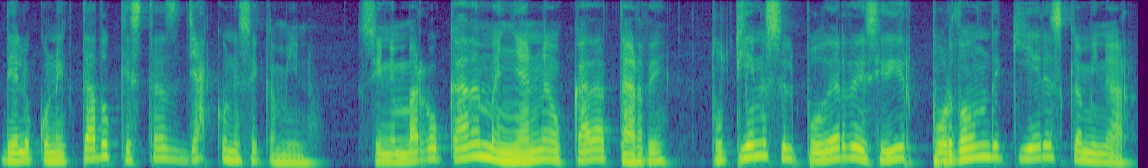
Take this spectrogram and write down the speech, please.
de lo conectado que estás ya con ese camino. Sin embargo, cada mañana o cada tarde, tú tienes el poder de decidir por dónde quieres caminar.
